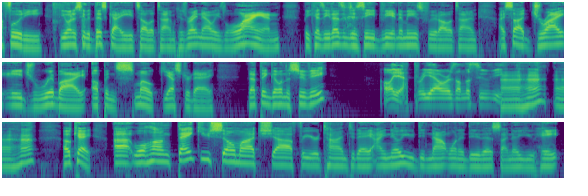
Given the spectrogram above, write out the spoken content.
foodie. You want to see what this guy eats all the time because right now he's lying because he doesn't just eat Vietnamese food all the time. I saw a dry aged ribeye up in smoke yesterday. That thing go in the sous vide? Oh yeah, three hours on the sous vide. Uh huh. Uh huh. Okay. Uh, well, Hung, thank you so much uh, for your time today. I know you did not want to do this. I know you hate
